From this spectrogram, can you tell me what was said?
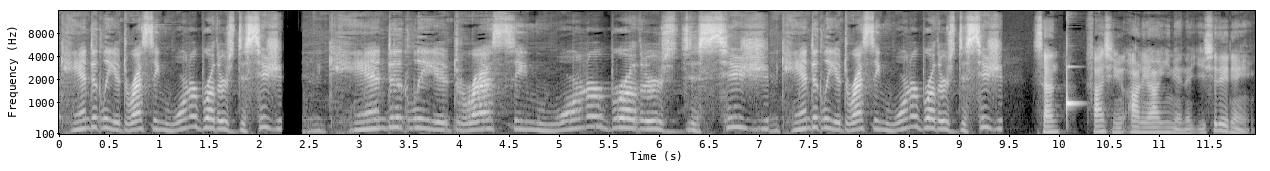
candidly addressing Warner Brothers' decision candidly addressing Warner Brothers' decision candidly addressing Warner Brothers' decision 三，发行二零二一年的一系列电影。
